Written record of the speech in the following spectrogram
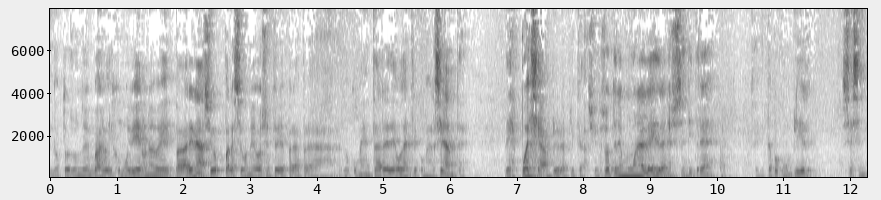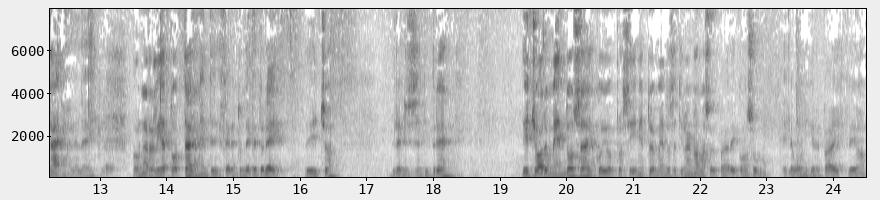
el doctor Jundenbach lo dijo muy bien una vez, el pagaré nació para hacer un negocio entre, para, para documentar deudas entre comerciantes. Después se amplió la aplicación. Nosotros tenemos una ley del año 63, o sea que está por cumplir 60 años la ley, para una realidad totalmente diferente, un decreto ley, de hecho, del año 63. De hecho, ahora en Mendoza, el Código de Procedimiento de Mendoza tiene una norma sobre pagaré de consumo, es la única en el país, creo.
